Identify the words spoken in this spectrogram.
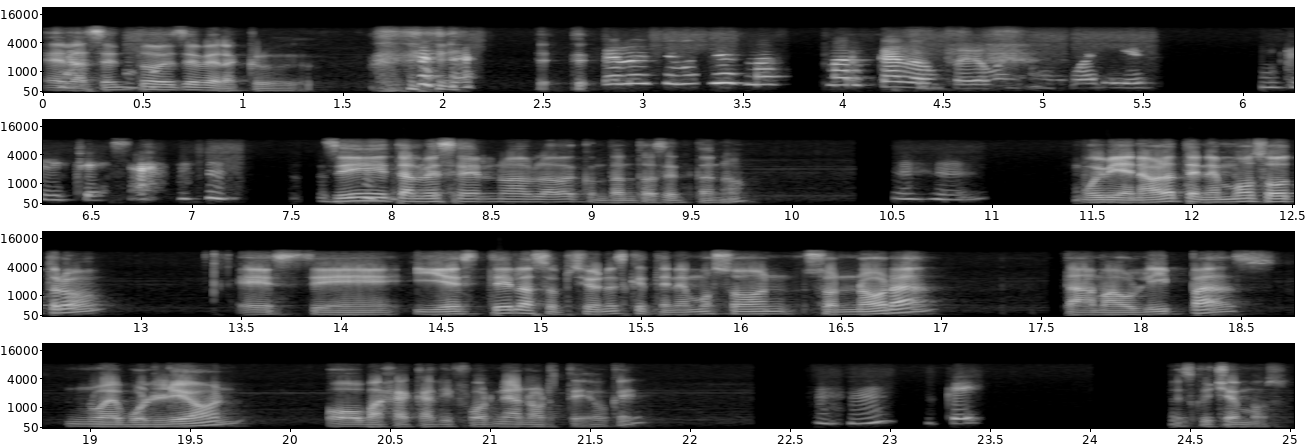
El acento es de Veracruz. pero el segundo es más marcado, pero bueno, igual es un cliché. Sí, tal vez él no hablaba con tanto acento, ¿no? Muy bien, ahora tenemos otro. Este, y este, las opciones que tenemos son Sonora, Tamaulipas, Nuevo León o Baja California Norte, ¿ok? Ujú, ok. Escuchemos.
